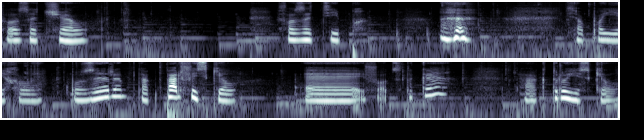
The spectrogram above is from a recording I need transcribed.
Що за чел? Що за тип? Все, поїхали. Позирим. Так, перший скіл. Е, що це таке? Так, другий скіл.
